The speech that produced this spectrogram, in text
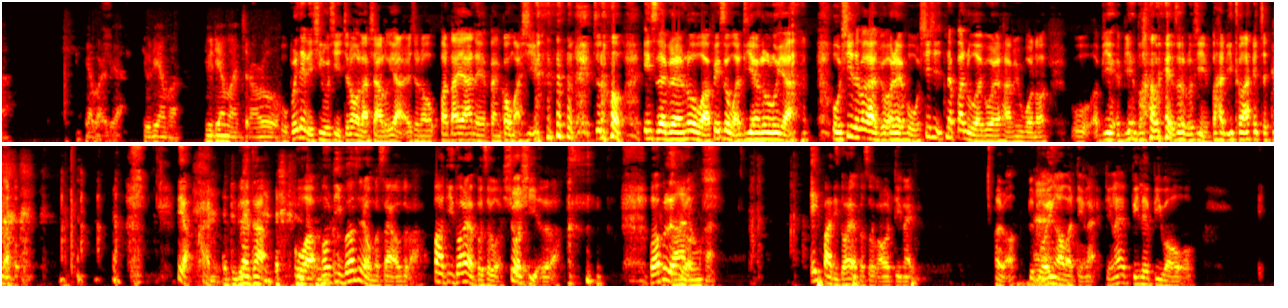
ရပါတယ်ဗျာယူရီးယားမှာ ယူရီးယားမှာကျွန်တော်တို့ဟိုပြည်သက်တွေရှိလို့ရှိရင်ကျွန်တော်လာရှာလို့ရတယ်ကျွန်တော်ပတ်တယားနဲ့ဘန်ကောက်မှာရှိတယ်ကျွန်တော် Instagram တို့ဟာ Facebook မှာ DM လုပ်လို့ရဟိုရှိတဲ့ဘက်ကပြောရဲဟိုရှိရှိနှစ်ပတ်လိုပြောရဲဟာမျိုးပေါ့နော်ဟိုအပြင်အပြင်သွားမယ်ဆိုလို့ရှိရင်ပါတီသွားတယ်ကျွန်တော်ဟေ့လက်တာဟိုက multiverse တော့မဆိုင်အောင်သလားပါတီသွားတဲ့ဘက်ဆိုတော့ short ရှိရသလားဘာဖြစ်လဲဆိုတော့အဲ့ပါတီသွားတဲ့ episode ကတော့တင်လိုက်ဟုတ်တော့တော်တော်ကြီးငါပါတင်လိုက်တင်လိုက်ပြီးလဲပြီးပါဦး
